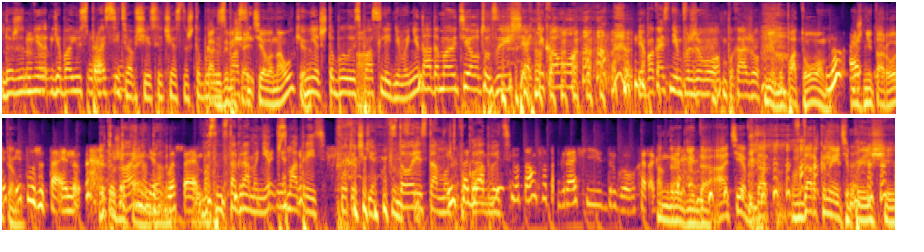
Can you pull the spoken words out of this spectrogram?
Даже Мгм. мне, я боюсь спросить да. вообще, если честно, что было Как из завещать послед- тело науки? Нет, что было из А. последнего. Не надо мое тело тут завещать никому. Я пока с ним поживу, похожу. Не, ну потом. Ну, Мы а же не торопим. Это, уже тайна. Это уже тайна, да. У вас инстаграма нет посмотреть фоточки? Сторис там, может, выкладывать. но там фотографии другого характера. Там другие, да. А те в, дар- в Даркнете поищи.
